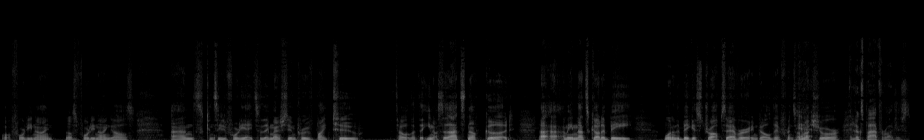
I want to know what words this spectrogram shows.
what 49? They lost 49 goals and conceded 48. So they managed to improve by two. The total that they, you know, so that's not good. That, I mean, that's got to be one of the biggest drops ever in goal difference. I'm not sure. It looks bad for Rodgers.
